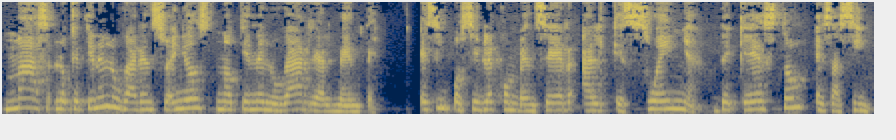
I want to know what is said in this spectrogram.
Mas lo que tiene lugar en sueños no tiene lugar realmente. Es imposible convencer al que sueña de que esto es así.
